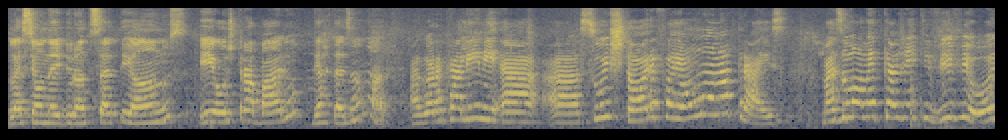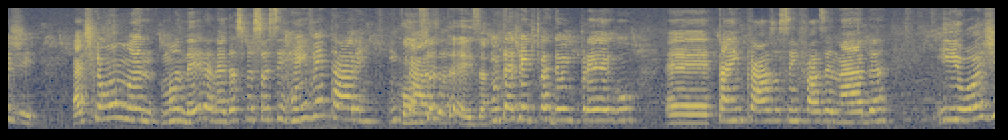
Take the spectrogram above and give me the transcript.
Lecionei durante sete anos e hoje trabalho de artesanato. Agora, Kaline, a, a sua história foi há um ano atrás. Mas o momento que a gente vive hoje, acho que é uma man- maneira né, das pessoas se reinventarem em Com casa. certeza. Muita gente perdeu o emprego, é, tá em casa sem fazer nada. E hoje,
